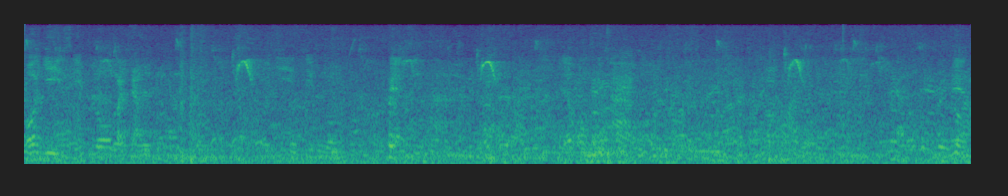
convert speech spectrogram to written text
โอ้ยี่สิบโลประจำยี่สิบโลแปดสิบห้าเดี๋ยวผมจะถ่ายช่วงที่ผ่านแปดสิบโลซ้ำช้าเรายี่สิบโลตอน ก็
